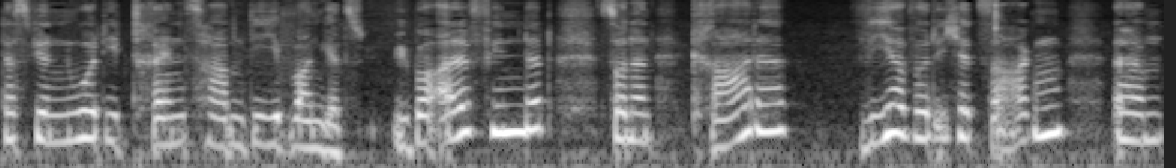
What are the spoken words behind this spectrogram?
dass wir nur die Trends haben, die man jetzt überall findet, sondern gerade wir, würde ich jetzt sagen, ähm,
